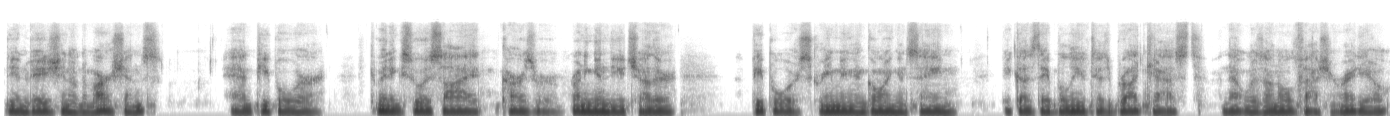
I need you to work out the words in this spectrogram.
the invasion of the Martians, and people were committing suicide, cars were running into each other, people were screaming and going insane because they believed his broadcast, and that was on old fashioned radio,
